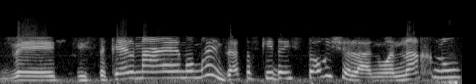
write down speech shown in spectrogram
ותסתכל מה הם אומרים, זה התפקיד ההיסטורי שלנו. אנחנו,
